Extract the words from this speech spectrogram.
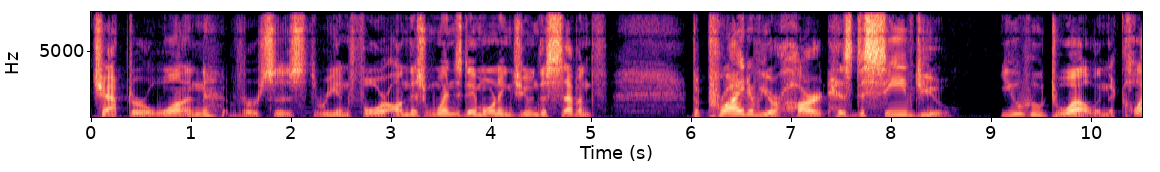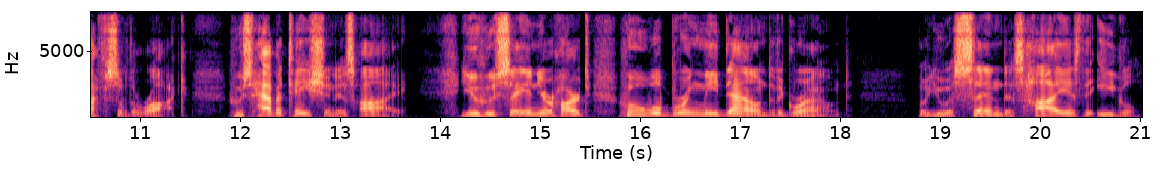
chapter 1, verses 3 and 4 on this Wednesday morning, June the 7th. The pride of your heart has deceived you, you who dwell in the clefts of the rock, whose habitation is high. You who say in your heart, Who will bring me down to the ground? Though you ascend as high as the eagle,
